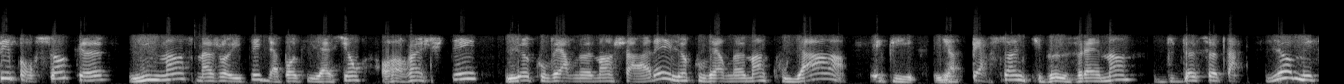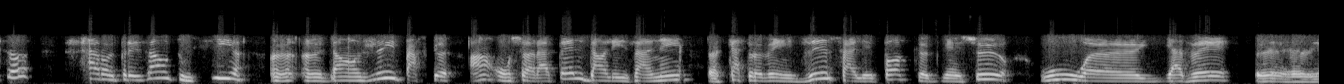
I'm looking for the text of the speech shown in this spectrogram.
C'est pour ça que l'immense majorité de la population a rejeté le gouvernement Charest, le gouvernement Couillard, et puis il n'y a personne qui veut vraiment de ce parti-là, mais ça, ça représente aussi un, danger parce que hein, on se rappelle dans les années 90, euh, à l'époque, bien sûr, où euh, il y avait euh,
